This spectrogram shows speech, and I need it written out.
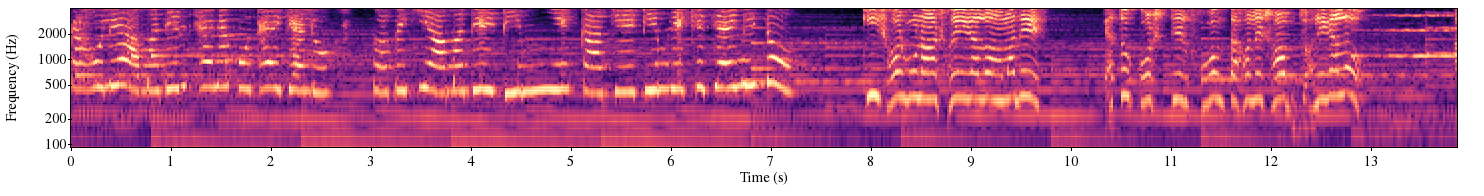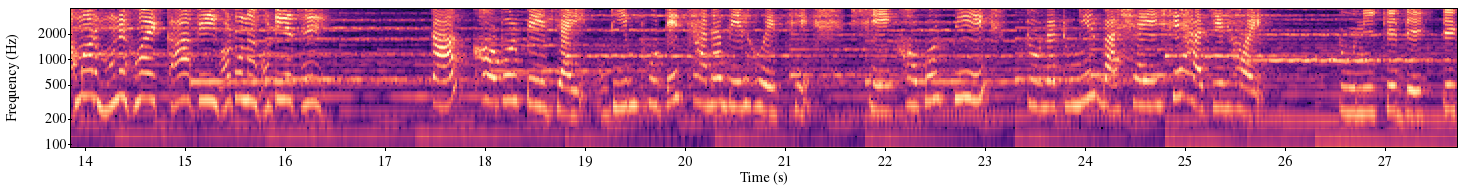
তাহলে আমাদের ছানা কোথায় গেল? তবে কি আমাদের ডিম নিয়ে কাকের ডিম রেখে যায়নি তো? কি সর্বনাশ হয়ে গেল আমাদের? এত কষ্টের ফল তাহলে সব জলে গেল? আমার মনে হয় কাক এই ঘটনা ঘটিয়েছে। কাক খবর পেয়ে যায় ডিম ফুটে ছানা বের হয়েছে। সেই খবর পেয়ে টোনাটুনির বাসায় এসে হাজির হয়। টুনিকে দেখতে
